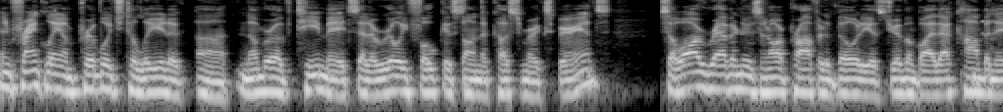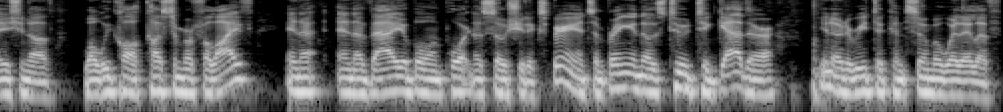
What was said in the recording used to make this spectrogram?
and frankly, I'm privileged to lead a, a number of teammates that are really focused on the customer experience. So our revenues and our profitability is driven by that combination of what we call customer for life and a, and a valuable, important associate experience and bringing those two together, you know, to reach the consumer where they live.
